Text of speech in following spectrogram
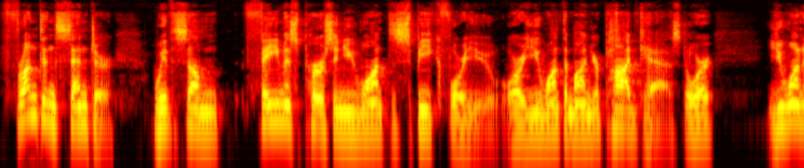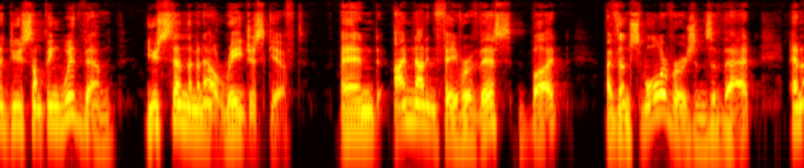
front and center with some famous person you want to speak for you, or you want them on your podcast, or you want to do something with them, you send them an outrageous gift. And I'm not in favor of this, but I've done smaller versions of that. And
